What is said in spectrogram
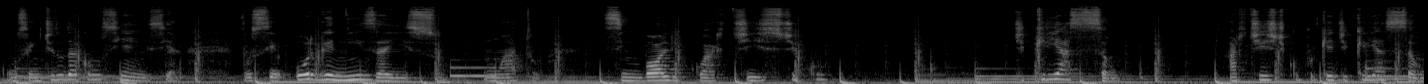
com o sentido da consciência, você organiza isso num ato simbólico, artístico, de criação. Artístico porque de criação,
